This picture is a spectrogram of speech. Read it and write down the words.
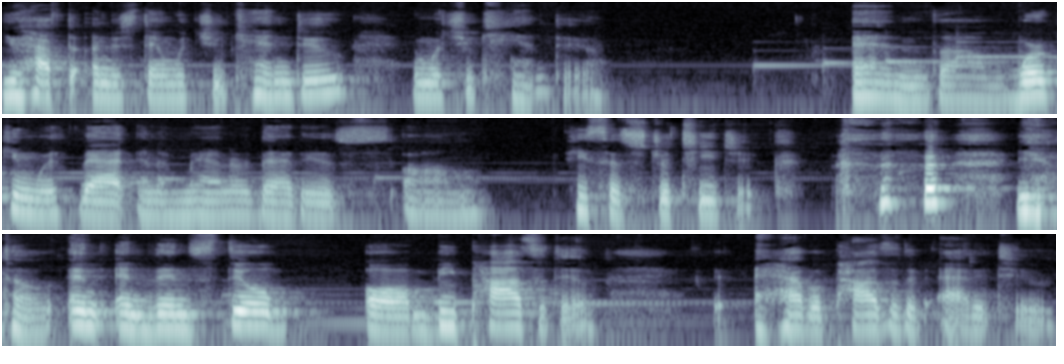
you have to understand what you can do and what you can't do. And um, working with that in a manner that is, um, he says, strategic, you know, and, and then still um, be positive, have a positive attitude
